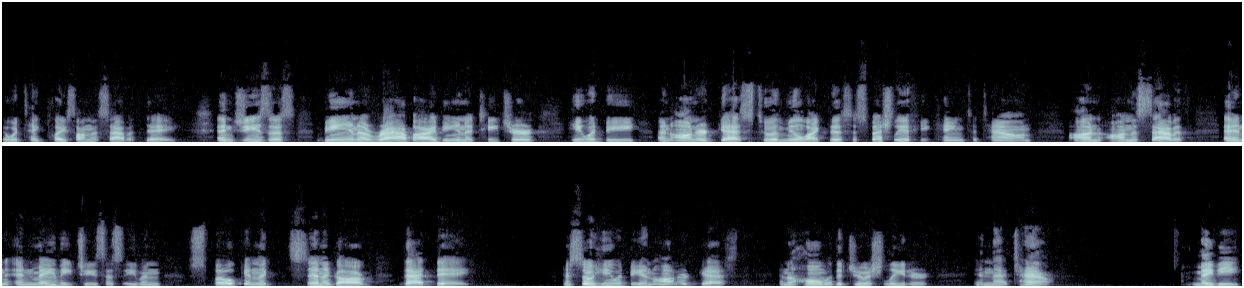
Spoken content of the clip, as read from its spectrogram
It would take place on the Sabbath day. And Jesus, being a rabbi, being a teacher, he would be an honored guest to a meal like this, especially if he came to town on, on the Sabbath. And, and maybe Jesus even spoke in the synagogue that day. And so he would be an honored guest in the home of the Jewish leader in that town. Maybe,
